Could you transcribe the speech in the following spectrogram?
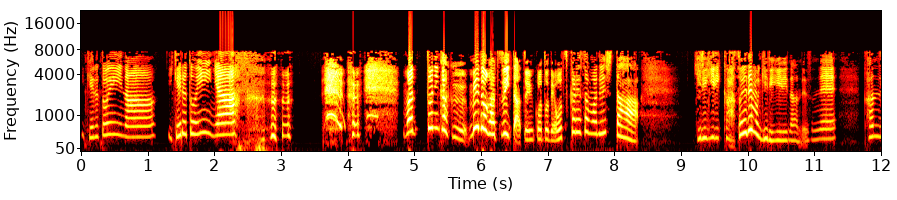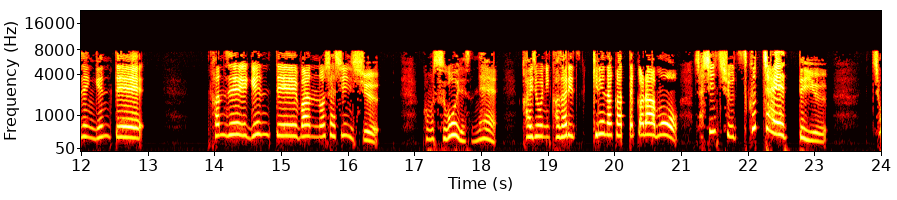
いけるといいな？いけるといいにゃ？ー。ま、とにかく、目処がついたということでお疲れ様でした。ギリギリか。それでもギリギリなんですね。完全限定、完全限定版の写真集。これもすごいですね。会場に飾りきれなかったから、もう、写真集作っちゃえっていう、超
